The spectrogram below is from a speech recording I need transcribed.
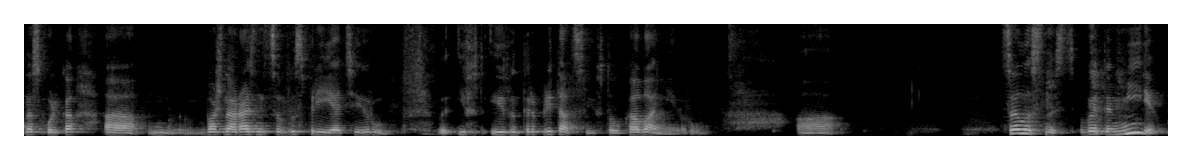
насколько а, важна разница в восприятии рун и в, и в интерпретации, и в толковании рун. А, целостность в этом мире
